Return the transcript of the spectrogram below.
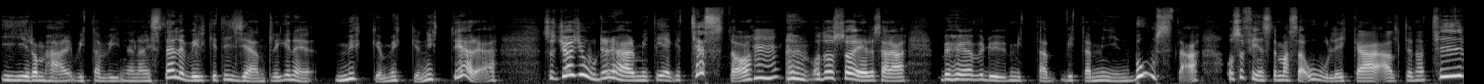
i de här vitaminerna istället, vilket egentligen är mycket, mycket nyttigare. Så jag gjorde det här mitt eget test då. Och då så är det så här, behöver du vita, vitaminboosta? Och så finns det massa olika alternativ.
